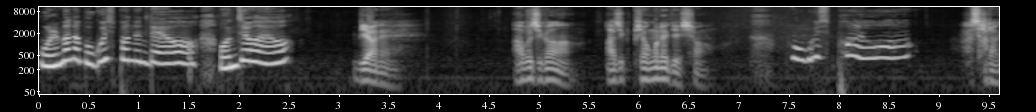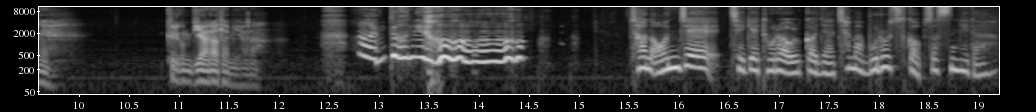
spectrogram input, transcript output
얼마나 보고 싶었는데요. 언제 와요? 미안해. 아버지가 아직 병원에 계셔. 보고 싶어요. 사랑해. 그리고 미안하다 미연아. 안토니오. 전 언제 제게 돌아올 거냐 차마 물을 수가 없었습니다.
